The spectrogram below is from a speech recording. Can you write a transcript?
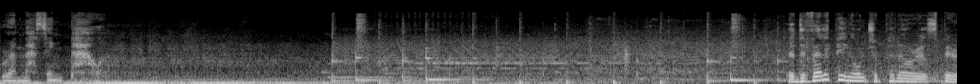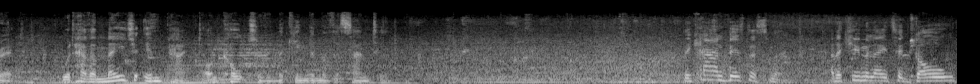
were amassing power. The developing entrepreneurial spirit would have a major impact on culture in the Kingdom of Asante. The Akan businessmen had accumulated gold,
